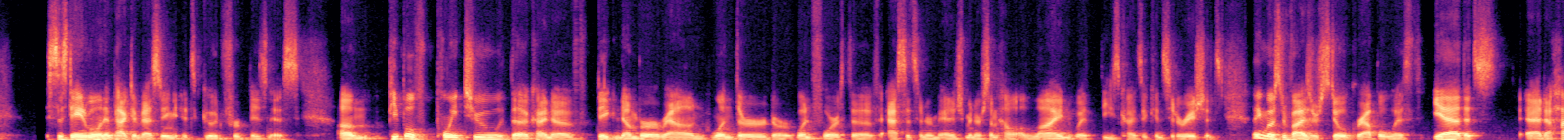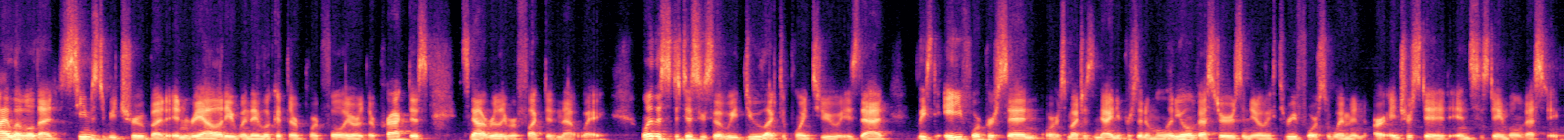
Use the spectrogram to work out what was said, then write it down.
sustainable and impact investing, it's good for business. Um, people point to the kind of big number around one third or one fourth of assets under management are somehow aligned with these kinds of considerations. I think most advisors still grapple with, yeah, that's at a high level that seems to be true, but in reality, when they look at their portfolio or their practice, it's not really reflected in that way. One of the statistics that we do like to point to is that at least 84% or as much as 90% of millennial investors and nearly three fourths of women are interested in sustainable investing.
